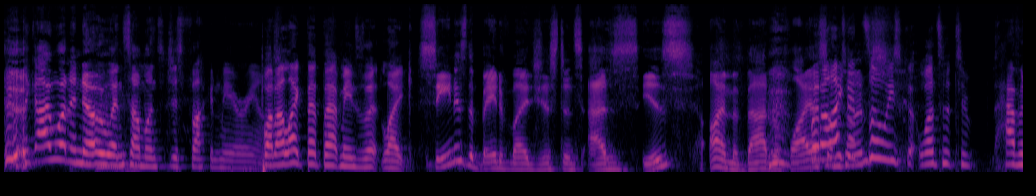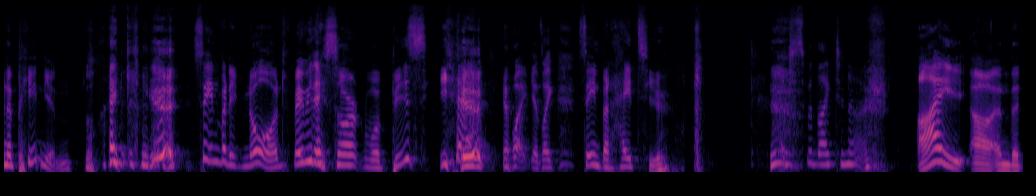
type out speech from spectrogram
like I want to know when someone's just fucking me around. but I like that. That means that like. seen is the bane of my existence as is. I'm a bad replier But I like sometimes. that's always got, wants it to have an opinion. Like seen but ignored. Maybe they saw it and were busy. Yeah. like it's like seen but hates you. I just would like to know. I uh, am the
